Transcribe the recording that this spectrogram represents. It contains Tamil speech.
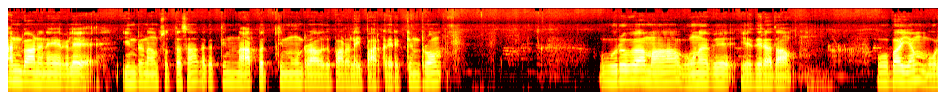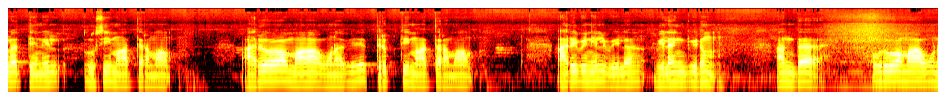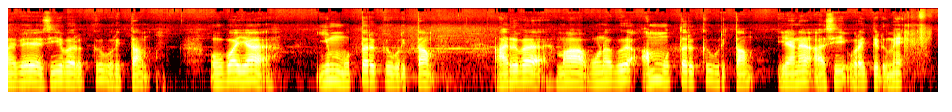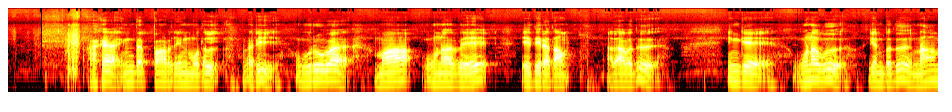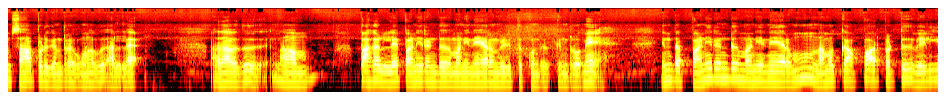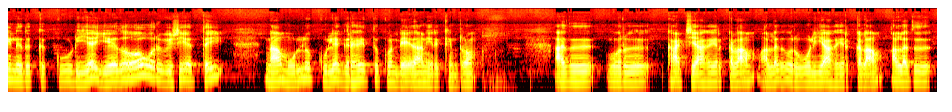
அன்பான நேயர்களே இன்று நாம் சுத்த சாதகத்தின் நாற்பத்தி மூன்றாவது பாடலை பார்க்க இருக்கின்றோம். உருவமா உணவே எதிரதாம் உபயம் உலத்தினில் ருசி மாத்திரமாம் அருவமா உணவே திருப்தி மாத்திரமாம் அறிவினில் விள விளங்கிடும் அந்த உருவமா உணவே சீவருக்கு உரித்தாம். உபய இம்முத்தருக்கு உரித்தாம். அருவ மா உணவு அம் முத்தருக்கு உரித்தாம் என அசி உரைத்திடுமே. ஆக இந்த பாடலின் முதல் வரி உருவ மா உணவே எதிரதாம். அதாவது இங்கே உணவு என்பது நாம் சாப்பிடுகின்ற உணவு அல்ல. அதாவது நாம் பகலில் பனிரெண்டு மணி நேரம் விழித்து கொண்டிருக்கின்றோமே. இந்த பனிரெண்டு மணி நேரமும் நமக்கு அப்பாற்பட்டு வெளியில் இருக்கக்கூடிய ஏதோ ஒரு விஷயத்தை நாம் உள்ளுக்குள்ளே கிரகித்து கொண்டே தான் இருக்கின்றோம். அது ஒரு காட்சியாக இருக்கலாம் அல்லது ஒரு ஒளியாக இருக்கலாம் அல்லது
